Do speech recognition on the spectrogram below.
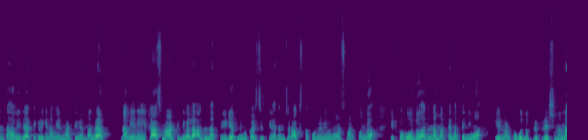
ಅಂತಹ ವಿದ್ಯಾರ್ಥಿಗಳಿಗೆ ನಾವ್ ಏನ್ ಮಾಡ್ತೀವಿ ಅಂತಂದ್ರ ನಾವೇನ್ ಇಲ್ಲಿ ಕ್ಲಾಸ್ ಮಾಡ್ತಿದೀವಲ್ಲ ಅದನ್ನ ಪಿ ಡಿ ಎಫ್ ನಿಮ್ಗೆ ಕಳ್ಸಿರ್ತೀವಿ. ಅದನ್ನ ಜೆರಾಕ್ಸ್ ತಕೊಂಡು ನೀವು ನೋಟ್ಸ್ ಮಾಡ್ಕೊಂಡು ಇಟ್ಕೋಬಹುದು ಅದನ್ನ ಮತ್ತೆ ಮತ್ತೆ ನೀವು ಏನ್ ಮಾಡ್ಕೋಬಹುದು ಪ್ರಿಪರೇಷನ್ ಅನ್ನ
